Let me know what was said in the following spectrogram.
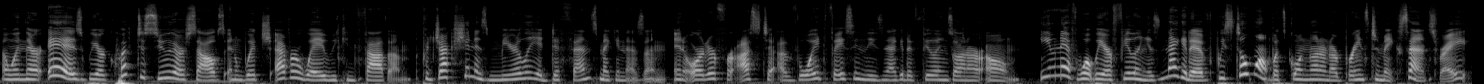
and when there is, we are quick to soothe ourselves in whichever way we can fathom. Projection is merely a defense mechanism in order for us to avoid facing these negative feelings on our own. Even if what we are feeling is negative, we still want what's going on in our brains to make sense, right?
